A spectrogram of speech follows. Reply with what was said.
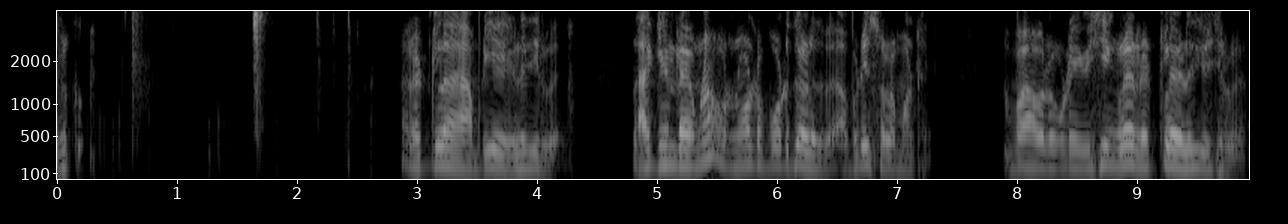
இருக்கும். ரெட்டில் அப்படியே எழுதிடுவேன் லாக்கிங் டைம்னால் ஒரு நோட்டை போட்டு தான் எழுதுவேன். அப்படியே சொல்ல மாட்டேன். அப்போ அவருடைய விஷயங்களை ரெட்டில் எழுதி வச்சிருவேன்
